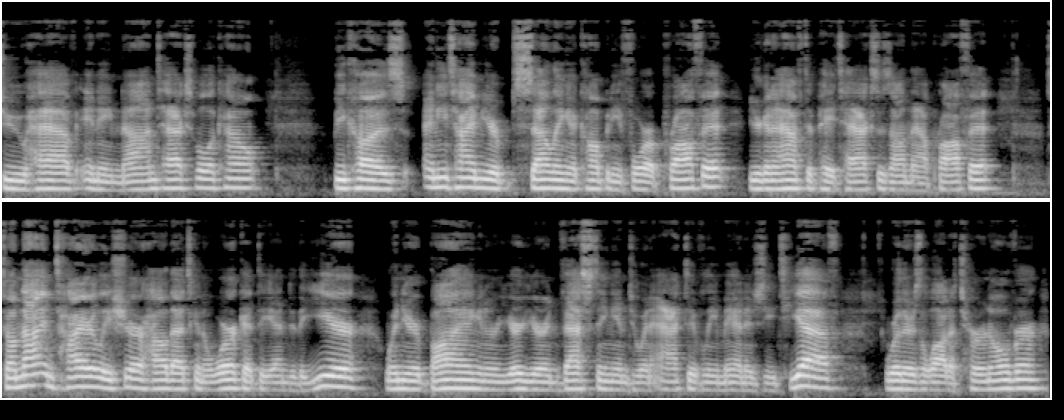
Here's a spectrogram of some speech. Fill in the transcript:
to have in a non-taxable account because anytime you're selling a company for a profit, you're going to have to pay taxes on that profit. So I'm not entirely sure how that's going to work at the end of the year when you're buying or you're, you're investing into an actively managed ETF where there's a lot of turnover.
